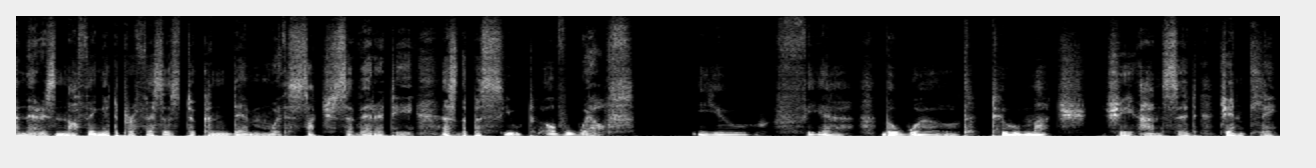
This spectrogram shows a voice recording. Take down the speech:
and there is nothing it professes to condemn with such severity as the pursuit of wealth. You fear the world too much, she answered gently.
